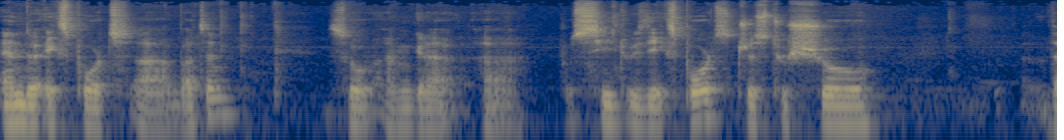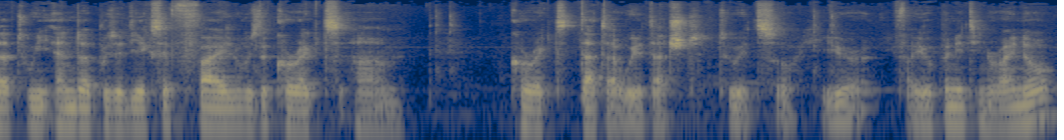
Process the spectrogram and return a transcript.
and the export uh, button. So I'm gonna uh, proceed with the export just to show that we end up with a DXF file with the correct um, correct data we attached to it. So here, if I open it in Rhino,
